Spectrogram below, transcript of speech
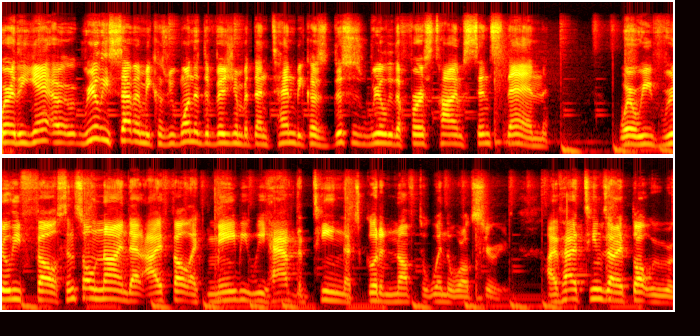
where the uh, really seven because we won the division, but then 10 because this is really the first time since then where we've really felt since 09 that I felt like maybe we have the team that's good enough to win the World Series. I've had teams that I thought we were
